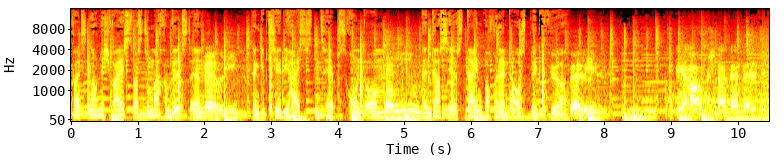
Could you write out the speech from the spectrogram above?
Falls du noch nicht weißt, was du machen willst in Berlin, dann gibt's hier die heißesten Tipps rund um Berlin. Denn das hier ist dein Wochenendausblick für Berlin. Die Hauptstadt der Welt.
